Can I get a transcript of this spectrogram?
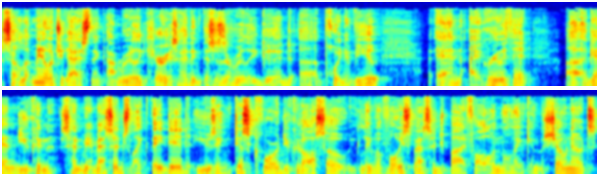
So, let me know what you guys think. I'm really curious. I think this is a really good uh, point of view, and I agree with it. Uh, again, you can send me a message like they did using Discord. You could also leave a voice message by following the link in the show notes.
